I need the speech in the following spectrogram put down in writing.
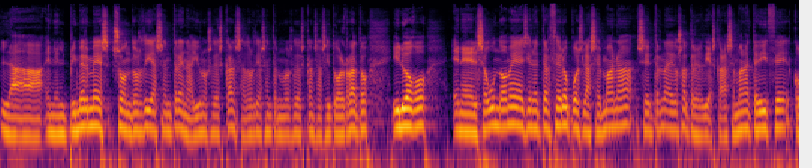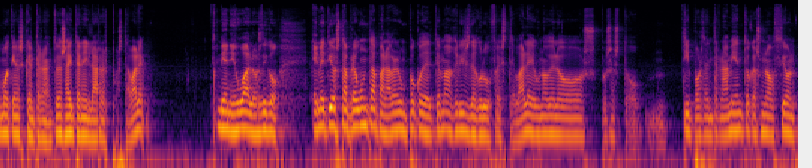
En el primer mes son dos días se entrena y uno se descansa, dos días se entrena, uno se descansa así todo el rato, y luego en el segundo mes y en el tercero, pues la semana se entrena de dos a tres días, cada semana te dice cómo tienes que entrenar, entonces ahí tenéis la respuesta, ¿vale? Bien, igual os digo, He metido esta pregunta para hablar un poco del tema gris de groove este, ¿vale? Uno de los, pues esto, tipos de entrenamiento que es una opción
